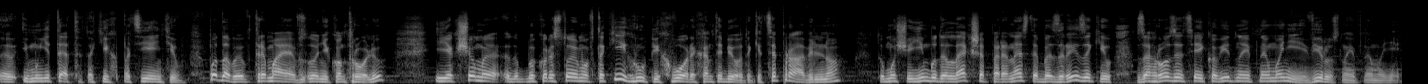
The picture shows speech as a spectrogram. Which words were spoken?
е, імунітет таких пацієнтів подавив, тримає в зоні контролю. І якщо ми використовуємо в такій групі хворих антибіотики, це правильно. Тому що їм буде легше перенести без ризиків загрози цієї ковідної пневмонії, вірусної пневмонії.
